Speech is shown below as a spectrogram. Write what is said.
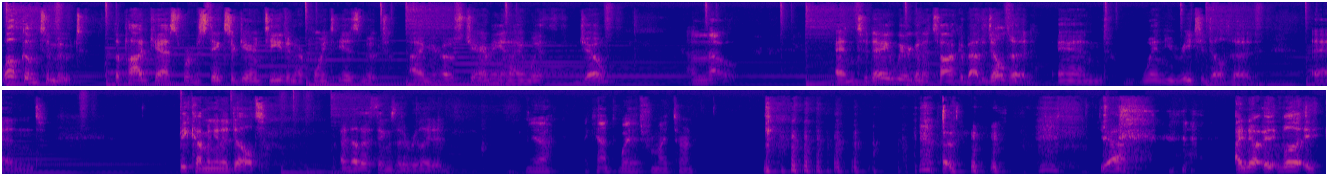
Welcome to Moot, the podcast where mistakes are guaranteed and our point is moot. I am your host, Jeremy, and I am with Joe. Hello. And today we are going to talk about adulthood and when you reach adulthood and becoming an adult and other things that are related. Yeah, I can't wait for my turn. yeah. I know. It, well, it,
